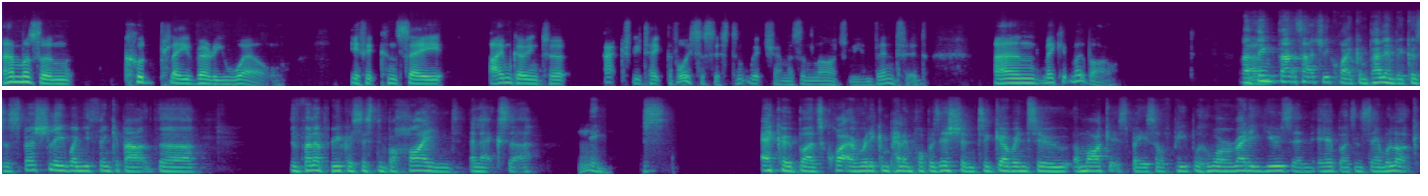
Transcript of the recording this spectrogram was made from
Amazon could play very well if it can say, I'm going to actually take the voice assistant, which Amazon largely invented, and make it mobile. I um, think that's actually quite compelling because, especially when you think about the developer ecosystem behind Alexa, mm. it gives Echo Buds quite a really compelling proposition to go into a market space of people who are already using earbuds and saying, well, look,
